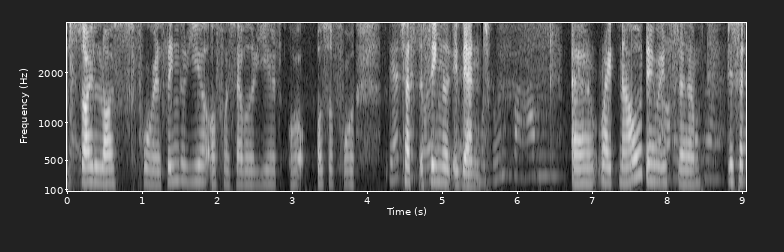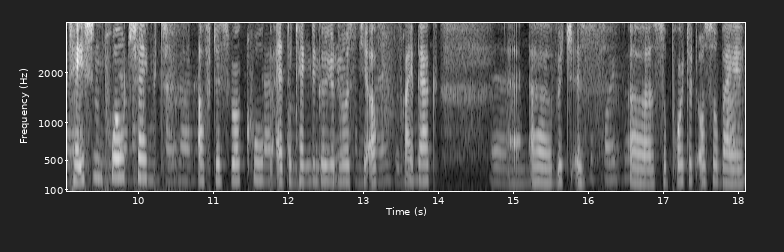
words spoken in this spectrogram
soil loss for a single year or for several years or also for just a single event. Uh, right now there is a dissertation project of this work group at the Technical University of Freiberg uh, uh, which is uh, supported also by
